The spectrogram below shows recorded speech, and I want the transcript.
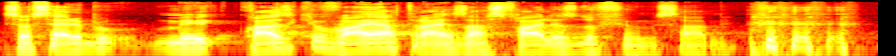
seu cérebro meio quase que vai atrás das falhas do filme, sabe?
